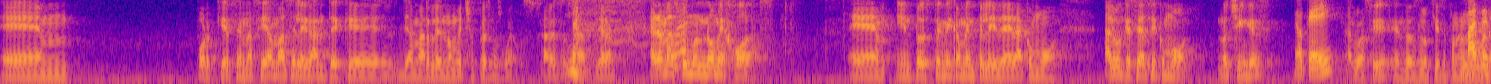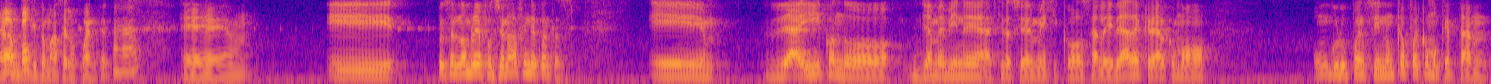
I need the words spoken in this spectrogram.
eh, porque se me hacía más elegante que llamarle No me chupes los huevos, ¿sabes? O sea, era, era más como No me jodas. Eh, y entonces técnicamente la idea era como algo que sea así como No chingues, Ok. algo así. Entonces lo quise poner de una manera decente. un poquito más elocuente. Ajá. Y pues el nombre funcionó a fin de cuentas. Y de ahí cuando ya me vine aquí a la Ciudad de México, o sea, la idea de crear como un grupo en sí nunca fue como que tan...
